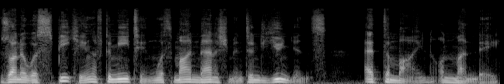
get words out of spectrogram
Zwane was speaking after meeting with mine management and unions at the mine on Monday.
